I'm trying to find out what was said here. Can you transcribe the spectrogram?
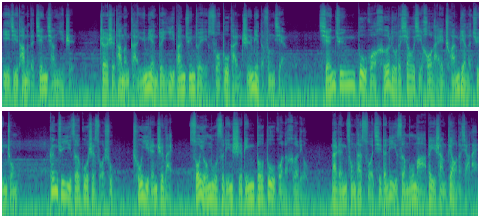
以及他们的坚强意志，这使他们敢于面对一般军队所不敢直面的风险。前军渡过河流的消息后来传遍了军中。根据一则故事所述，除一人之外，所有穆斯林士兵都渡过了河流。那人从他所骑的栗色母马背上掉了下来。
